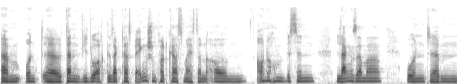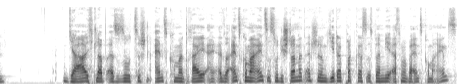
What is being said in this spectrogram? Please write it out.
Ähm, und äh, dann, wie du auch gesagt hast, bei englischen Podcasts mache ich es dann ähm, auch noch ein bisschen langsamer und ähm, ja, ich glaube, also so zwischen 1,3, also 1,1 ist so die Standardeinstellung. Jeder Podcast ist bei mir erstmal bei 1,1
